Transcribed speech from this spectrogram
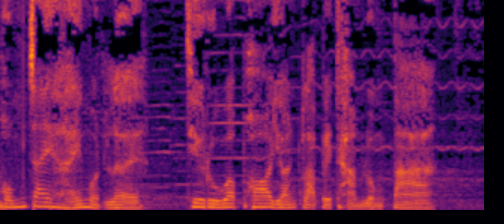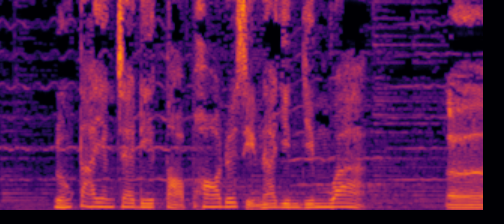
ผมใจหายหมดเลย ที่รู้ว่าพ่อย้อนกลับไปถามหลวงตา หลวงตายังใจดีตอบพ่อด้วยสีหน้ายิ้มยิ้มว่า เออ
